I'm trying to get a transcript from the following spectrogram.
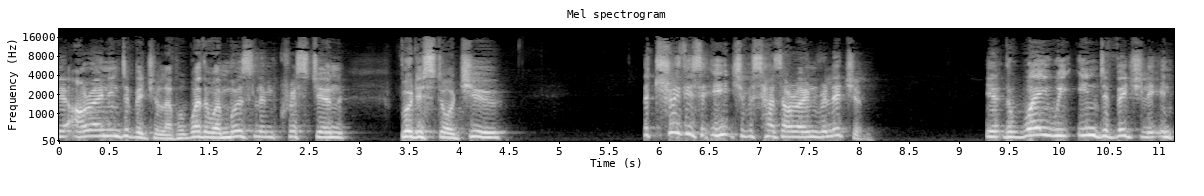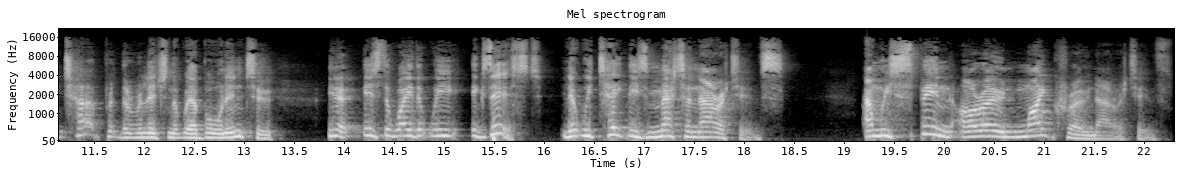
You know, our own individual level, whether we're Muslim, Christian, Buddhist, or Jew. The truth is that each of us has our own religion. You know, the way we individually interpret the religion that we're born into, you know, is the way that we exist. You know, we take these meta narratives and we spin our own micro narrative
